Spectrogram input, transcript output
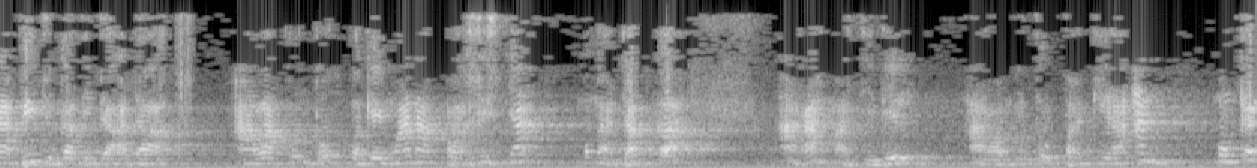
Nabi juga tidak ada alat untuk bagaimana persisnya menghadap ke arah Masjidil Haram. Itu perkiraan Mungkin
